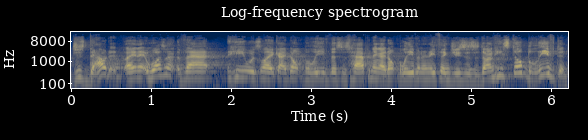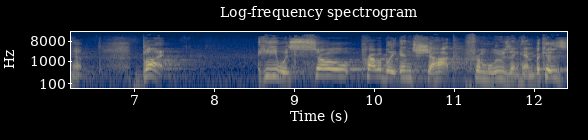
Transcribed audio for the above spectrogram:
just doubted. And it wasn't that he was like, I don't believe this is happening. I don't believe in anything Jesus has done. He still believed in him. But he was so probably in shock from losing him because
